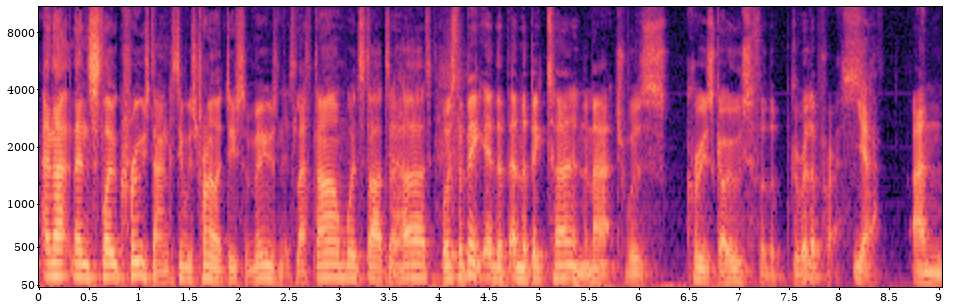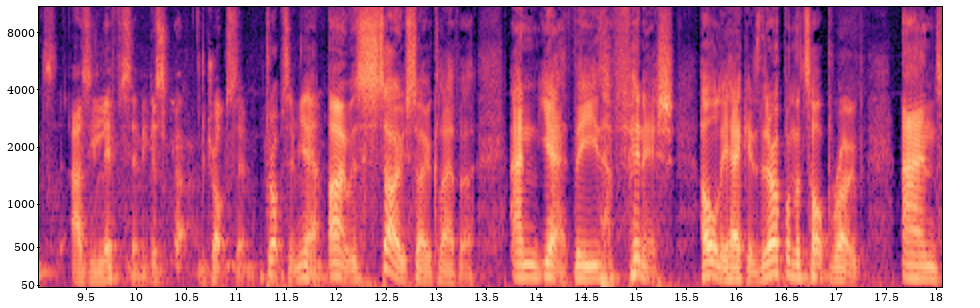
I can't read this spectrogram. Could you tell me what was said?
And that then slowed Crews down because he was trying to like do some moves and his left arm would start to hurt. Was the big and the big turn in the match was Crews goes for the gorilla press. Yeah. And as he lifts him, he just uh, drops him. Drops him, yeah. Oh, it was so, so clever. And yeah, the, the finish, holy heckers, they're up on the top rope and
